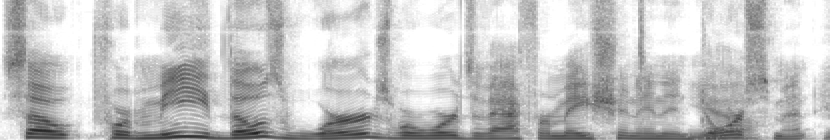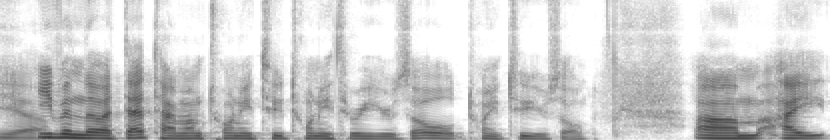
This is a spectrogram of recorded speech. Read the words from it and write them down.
So for me, those words were words of affirmation and endorsement. Yeah. Even though at that time I'm 22, 23 years old, 22 years old, um, I,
